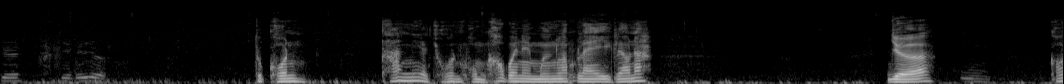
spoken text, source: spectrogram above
อยู่อยู่ได้อยู่ ทุกคนท่านเนี่ยชวนผมเข้าไปในเมืองลับแลอีกแล้วนะเยอะเขา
